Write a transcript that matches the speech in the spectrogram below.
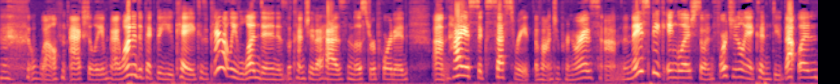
well, actually, I wanted to pick the UK because apparently London is the country that has the most reported um, highest success rate of entrepreneurs. Um, and they speak English, so unfortunately, I couldn't do that one.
